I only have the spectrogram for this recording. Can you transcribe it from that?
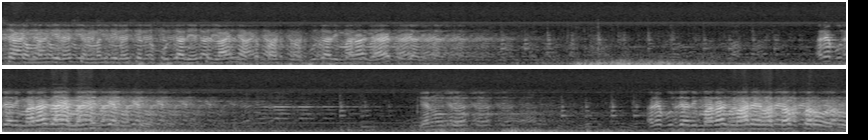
હશે તો મંદિર હશે મંદિર હશે તો પૂજારી હશે લાલ્યા તપાસ કરો. પૂજારી મહારાજ આય પૂજારી? અરે પૂજારી મહારાજ આય, મંદિર કેનું છે? કેનું છે? અરે પૂજારી મહારાજ, મારે એનો તપ કરવો છે.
